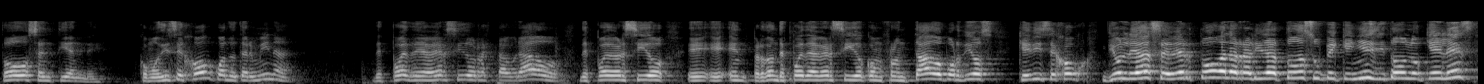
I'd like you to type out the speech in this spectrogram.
todo se entiende. Como dice Job cuando termina, después de haber sido restaurado, después de haber sido, eh, eh, perdón, después de haber sido confrontado por Dios, ¿qué dice Job? Dios le hace ver toda la realidad, toda su pequeñez y todo lo que Él es,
